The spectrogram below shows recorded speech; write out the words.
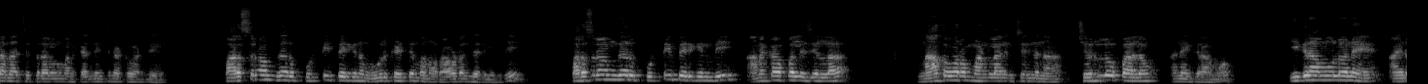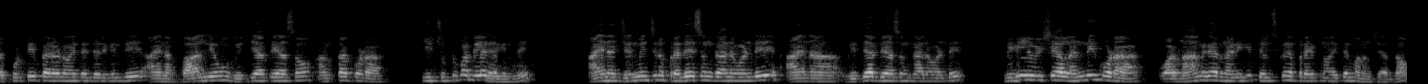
కథా చిత్రాలను మనకు అందించినటువంటి పరశురాం గారు పుట్టి పెరిగిన ఊరికైతే మనం రావడం జరిగింది. పరశురాం గారు పుట్టి పెరిగింది అనకాపల్లి జిల్లా నాతవరం మండలానికి చెందిన చెరులోపాలెం అనే గ్రామం. ఈ గ్రామంలోనే ఆయన పుట్టి పెరగడం అయితే జరిగింది. ఆయన బాల్యం విద్యాభ్యాసం అంతా కూడా ఈ చుట్టుపక్కలే జరిగింది. ఆయన జన్మించిన ప్రదేశం కానివ్వండి ఆయన విద్యాభ్యాసం కానివ్వండి మిగిలిన విషయాలన్నీ కూడా వాళ్ళ నాన్నగారిని అడిగి తెలుసుకునే ప్రయత్నం అయితే మనం చేద్దాం.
